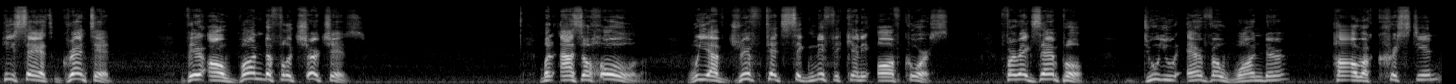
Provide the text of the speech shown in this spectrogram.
He says, granted, there are wonderful churches, but as a whole, we have drifted significantly off course. For example, do you ever wonder how a Christian,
